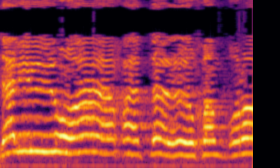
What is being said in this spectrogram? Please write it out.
سل الواحة الخضراء.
